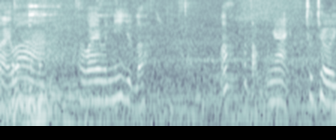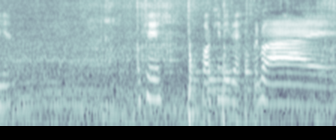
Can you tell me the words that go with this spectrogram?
สัยว่าทำไมวันนี้หยุดละอ๋อก็ตอบง่ายชดเชยไงโอเค พอแค่นี้แหละ บ๊ายบาย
